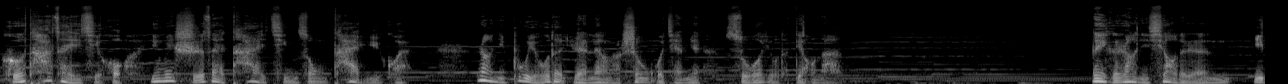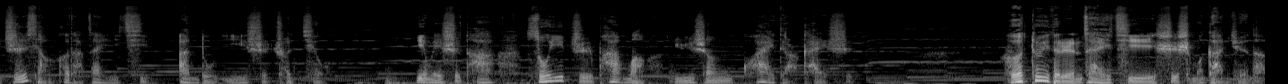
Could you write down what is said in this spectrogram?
和他在一起后，因为实在太轻松、太愉快。让你不由得原谅了生活前面所有的刁难。那个让你笑的人，你只想和他在一起，安度一世春秋。因为是他，所以只盼望余生快点开始。和对的人在一起是什么感觉呢？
